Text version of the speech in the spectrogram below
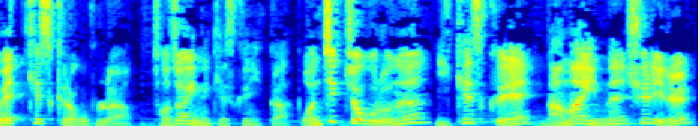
wet cask라고 불러요 젖어 있는 cask니까. 원칙적으로는 이 cask에 남아 있는 쉐리를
